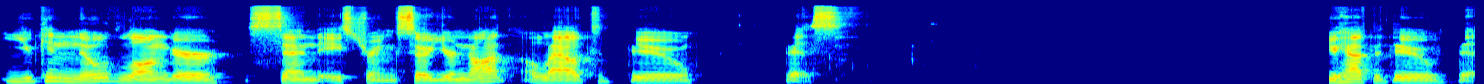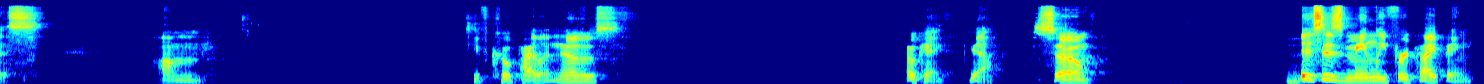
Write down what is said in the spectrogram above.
you can no longer send a string. So you're not allowed to do this. You have to do this. Um, see if Copilot knows. Okay, yeah. So this is mainly for typing.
